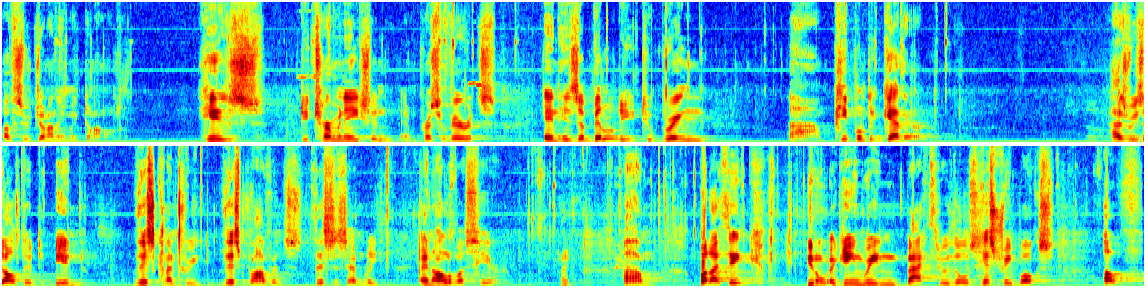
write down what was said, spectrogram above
of Sir John A. Macdonald. His determination and perseverance and his ability to bring uh, people together has resulted in this country, this province, this assembly, and all of us here. Right? Um, but I think, you know, again, reading back through those history books of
